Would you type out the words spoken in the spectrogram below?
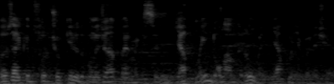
Özellikle bu soru çok geliyordu. Buna cevap vermek istedim. Yapmayın, dolandırılmayın. Yapmayın böyle şeyler.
